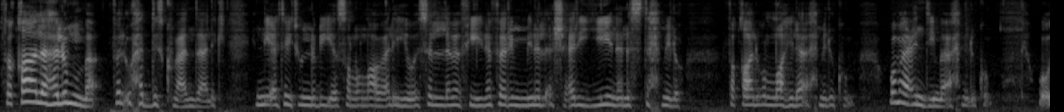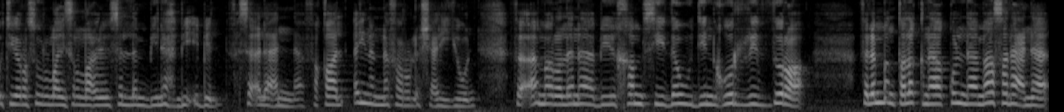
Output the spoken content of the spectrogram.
فقال هلم فلأحدثكم عن ذلك. إني أتيت النبي صلى الله عليه وسلم في نفر من الأشعريين نستحمله. فقال والله لا أحملكم وما عندي ما أحملكم. وأتي رسول الله صلى الله عليه وسلم بنهب إبل فسأل عنا فقال أين النفر الأشعريون؟ فأمر لنا بخمس ذود غر الذرى. فلما انطلقنا قلنا ما صنعنا؟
